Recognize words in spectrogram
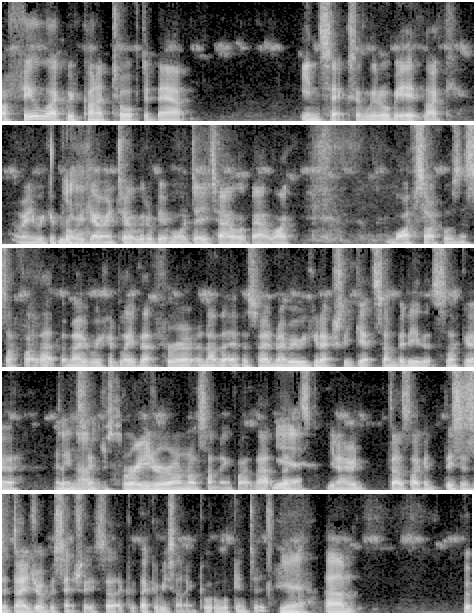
I feel like we've kind of talked about insects a little bit. Like, I mean, we could probably Yeah. go into a little bit more detail about like life cycles and stuff like that, but maybe we could leave that for another episode. Maybe we could actually get somebody that's like a an That insect knows. breeder on or something like that. Yeah. that's, you know, does like a this is a day job essentially. So that could that could be something cool to look into. yeah, Um, but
